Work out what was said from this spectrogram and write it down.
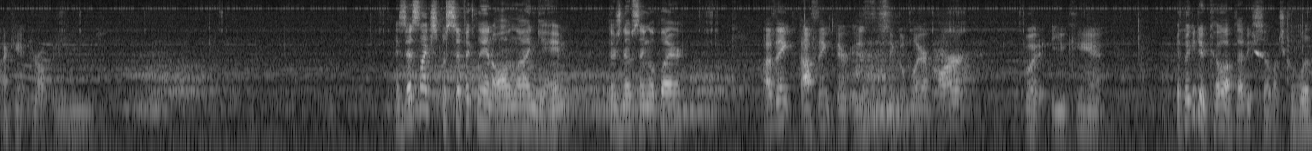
I can't drop any humans. Is this like specifically an online game? There's no single player. I think I think there is the single player part, but you can't. If we could do co-op, that'd be so much cooler.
